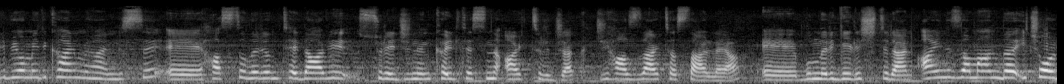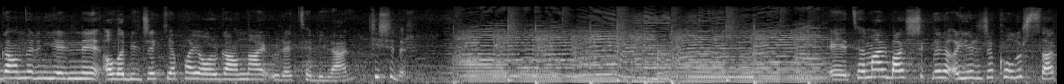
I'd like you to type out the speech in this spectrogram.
Bir biyomedikal mühendisi e, hastaların tedavi sürecinin kalitesini arttıracak cihazlar tasarlayan, e, bunları geliştiren, aynı zamanda iç organların yerini alabilecek yapay organlar üretebilen kişidir. E, temel başlıkları ayıracak olursak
